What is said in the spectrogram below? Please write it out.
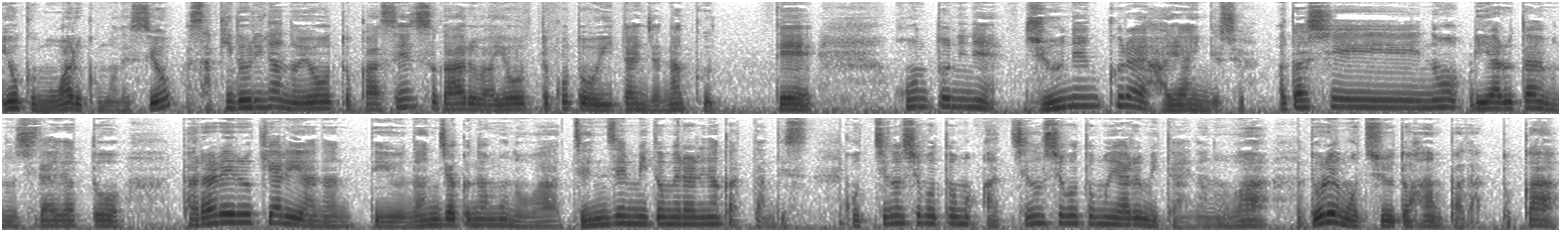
良くも悪くもですよ。先取りなのよとかセンスがあるわよってことを言いたいんじゃなくって本当にね10年くらい早いんですよ。私のリアルタイムの時代だとパラレルキャリアなんていう軟弱なものは全然認められなかったんです。こっちの仕事もあっちの仕事もやるみたいなのはどれも中途半端だとか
